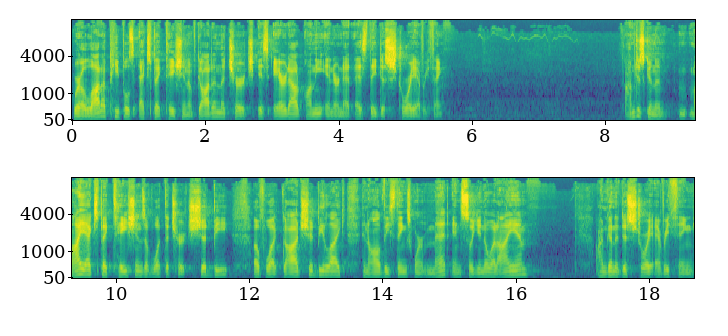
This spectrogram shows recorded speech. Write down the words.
where a lot of people's expectation of God and the church is aired out on the internet as they destroy everything. I'm just going to, my expectations of what the church should be, of what God should be like, and all these things weren't met. And so, you know what I am? I'm going to destroy everything,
